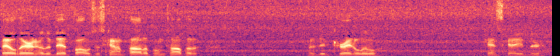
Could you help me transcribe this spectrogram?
fell there and other deadfalls just kind of piled up on top of it. But it did create a little cascade there.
